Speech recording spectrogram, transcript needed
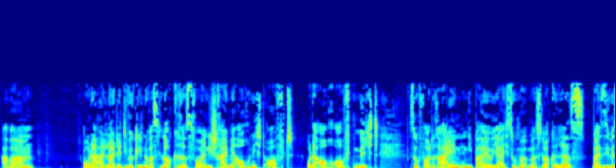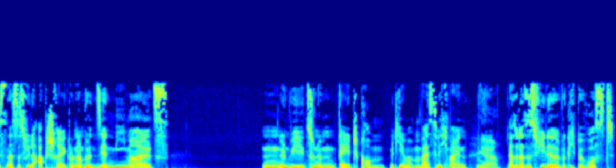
aber oder halt Leute, die wirklich nur was Lockeres wollen, die schreiben ja auch nicht oft oder auch oft nicht sofort rein in die Bio, ja, ich suche mal was Lockeres, weil sie wissen, dass das viele abschreckt. Und dann würden sie ja niemals mh, irgendwie zu einem Date kommen mit jemandem. Weißt du, wie ich meine? Ja. Also, dass es viele wirklich bewusst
